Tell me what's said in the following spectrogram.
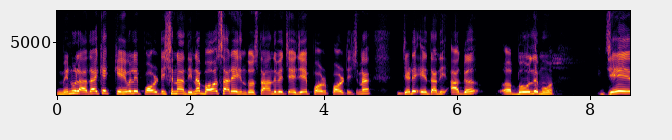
ਮੈਨੂੰ ਲੱਗਦਾ ਕਿ ਕਿਸੇ ਵੇਲੇ ਪੋਲਿਟਿਸ਼ੀਅਨਾਂ ਦੀ ਨਾ ਬਹੁਤ ਸਾਰੇ ਹਿੰਦੁਸਤਾਨ ਦੇ ਵਿੱਚ ਅਜੇ ਪੋਲਿਟਿਸ਼ੀਅਨ ਜਿਹੜੇ ਇਦਾਂ ਦੀ ਅੱਗ ਬੋਲਦੇ ਮੂੰਹ ਜੇ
